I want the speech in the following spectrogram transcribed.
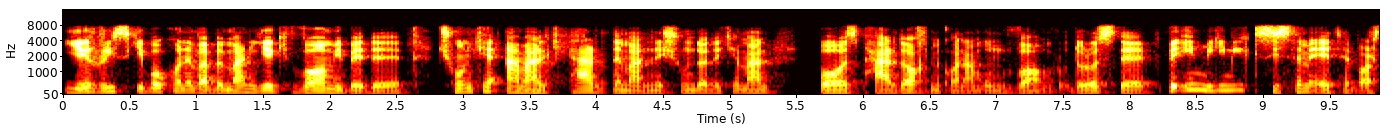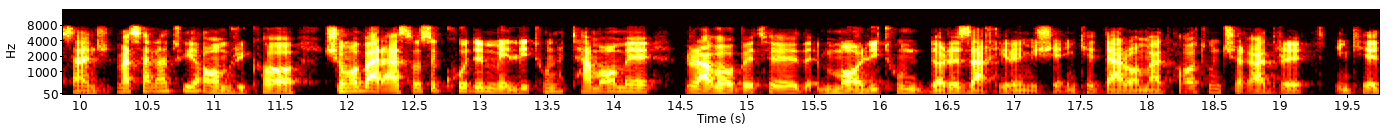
یه ریسکی بکنه و به من یک وامی بده چون که عملکرد من نشون داده که من باز پرداخت می‌کنم اون وام رو. درسته؟ به این میگیم یک سیستم اعتبار سنجی. مثلا توی آمریکا شما بر اساس کد ملیتون تمام روابط مالیتون داره ذخیره میشه. اینکه درآمدهاتون چقدره اینکه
